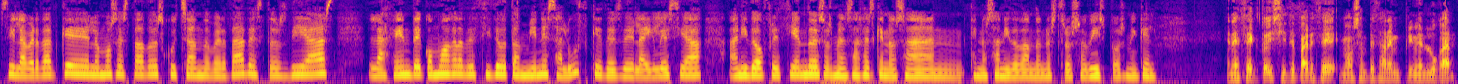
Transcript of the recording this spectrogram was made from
Sí, la verdad que lo hemos estado escuchando, ¿verdad? Estos días la gente cómo ha agradecido también esa luz que desde la Iglesia han ido ofreciendo esos mensajes que nos han que nos han ido dando nuestros obispos, Miquel. En efecto, y si te parece, vamos a empezar en primer lugar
